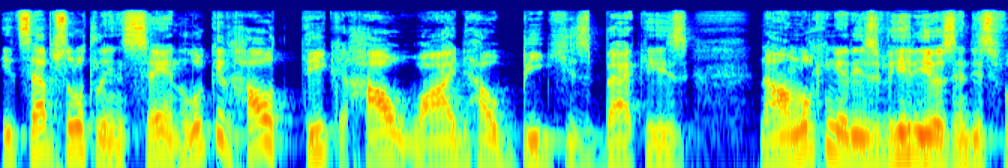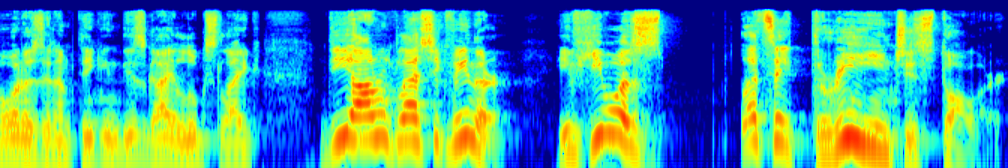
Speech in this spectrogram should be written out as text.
It's absolutely insane. Look at how thick, how wide, how big his back is. Now I'm looking at his videos and these photos and I'm thinking this guy looks like the Arnold Classic winner. If he was, let's say, 3 inches taller,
